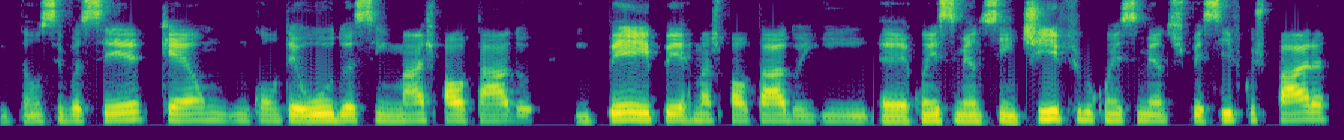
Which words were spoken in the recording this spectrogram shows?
Então, se você quer um, um conteúdo assim mais pautado em paper, mais pautado em é, conhecimento científico, conhecimentos específicos para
